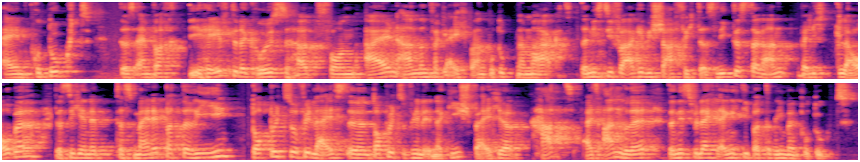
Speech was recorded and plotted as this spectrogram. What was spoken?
ein Produkt, das einfach die Hälfte der Größe hat von allen anderen vergleichbaren Produkten am Markt, dann ist die Frage, wie schaffe ich das? Liegt das daran, weil ich glaube, dass ich eine, dass meine Batterie doppelt so viel Leist, äh, doppelt so viel Energiespeicher hat als andere, dann ist vielleicht eigentlich die Batterie mein Produkt,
